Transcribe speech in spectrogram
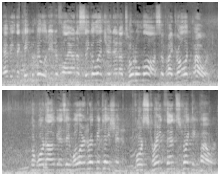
having the capability to fly on a single engine and a total loss of hydraulic power. The Warthog has a well-earned reputation for strength and striking power,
